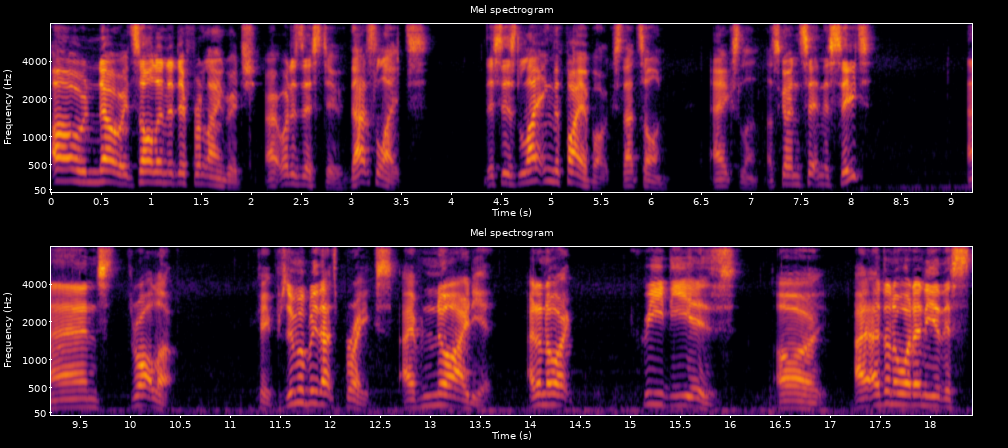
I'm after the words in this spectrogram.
Oh, no, it's all in a different language. All right, what does this do? That's lights. This is lighting the firebox. That's on. Excellent. Let's go ahead and sit in this seat. And throttle up. Okay, presumably that's brakes. I have no idea. I don't know what greedy is. Or, I, I don't know what any of this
